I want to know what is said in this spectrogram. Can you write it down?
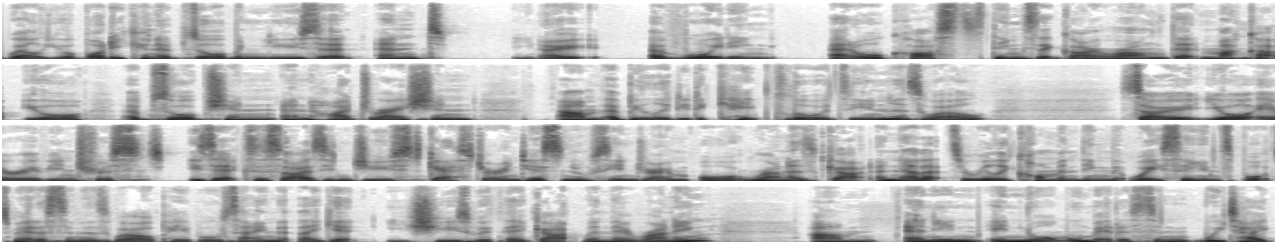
well your body can absorb and use it, and you know avoiding at all costs things that go wrong that muck up your absorption and hydration um, ability to keep fluids in as well. So, your area of interest is exercise induced gastrointestinal syndrome or runner's gut. And now that's a really common thing that we see in sports medicine as well people saying that they get issues with their gut when they're running. Um, and in, in normal medicine, we take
